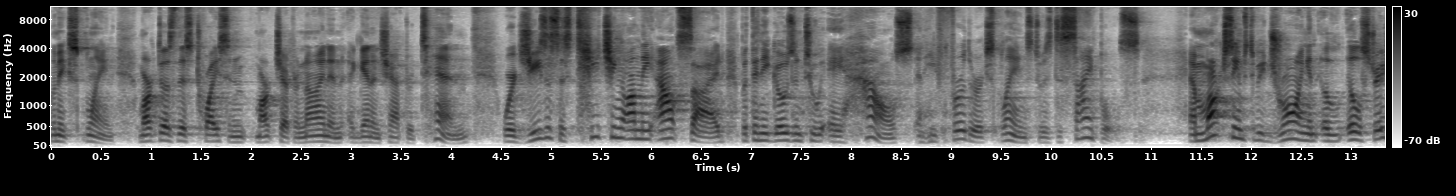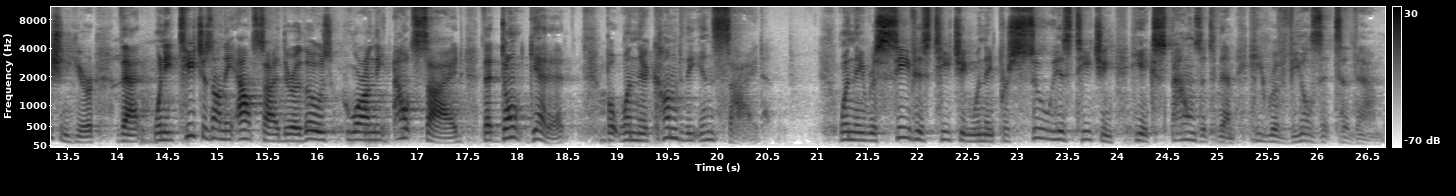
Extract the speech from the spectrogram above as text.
Let me explain. Mark does this twice in Mark chapter 9 and again in chapter 10, where Jesus is teaching on the outside, but then he goes into a house and he further explains to his disciples. And Mark seems to be drawing an illustration here that when he teaches on the outside, there are those who are on the outside that don't get it, but when they come to the inside, when they receive his teaching, when they pursue his teaching, he expounds it to them, he reveals it to them.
